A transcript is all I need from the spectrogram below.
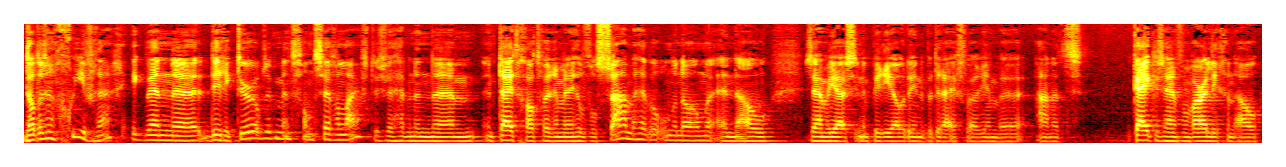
Dat is een goede vraag. Ik ben eh, directeur op dit moment van Seven Life. Dus we hebben een, ehm, een tijd gehad waarin we heel veel samen hebben ondernomen. En nu zijn we juist in een periode in het bedrijf waarin we aan het kijken zijn van waar liggen nou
